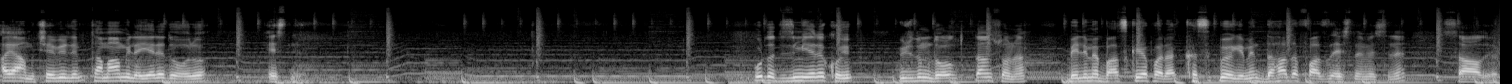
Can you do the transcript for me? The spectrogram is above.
ayağımı çevirdim. Tamamıyla yere doğru esniyorum. Burada dizimi yere koyup vücudumu doğrulttuktan sonra belime baskı yaparak kasık bölgemin daha da fazla esnemesini sağlıyorum.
